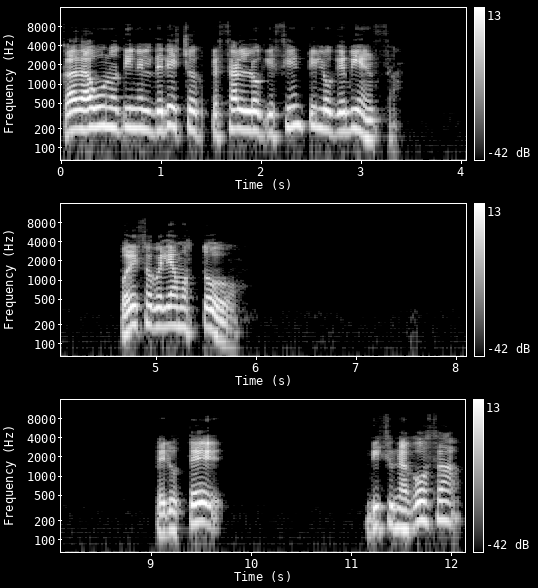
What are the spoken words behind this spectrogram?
Cada uno tiene el derecho a expresar lo que siente y lo que piensa. Por eso peleamos todos. Pero usted dice una cosa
